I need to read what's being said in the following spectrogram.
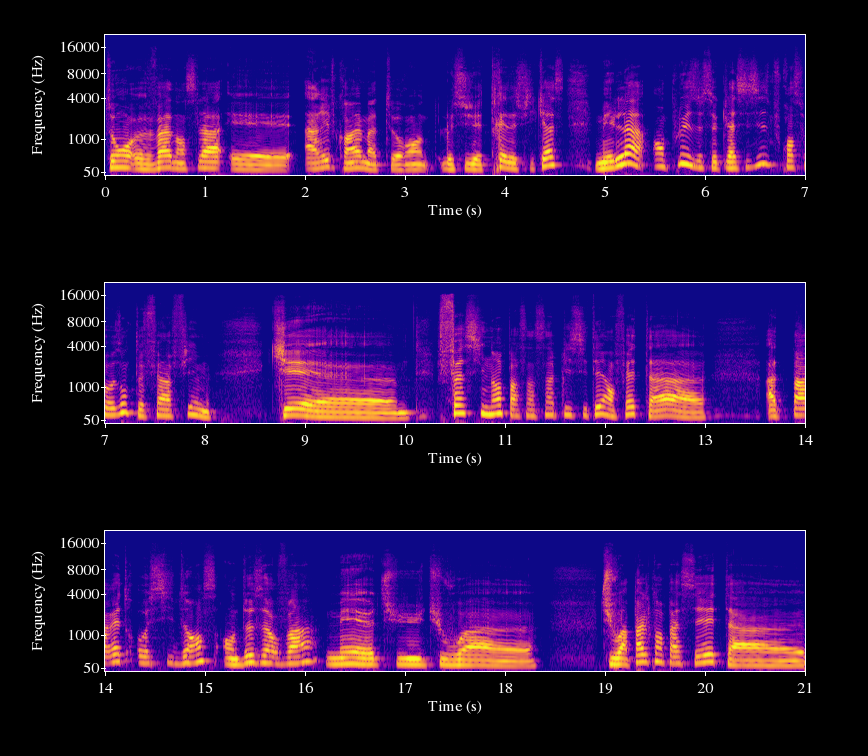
ton euh, va dans cela et arrive quand même à te rendre le sujet très efficace. Mais là, en plus de ce classicisme, François Ozon te fait un film qui est fascinant par sa simplicité en fait à à te paraître aussi dense en 2h20 mais tu tu vois tu vois pas le temps passer, tu as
